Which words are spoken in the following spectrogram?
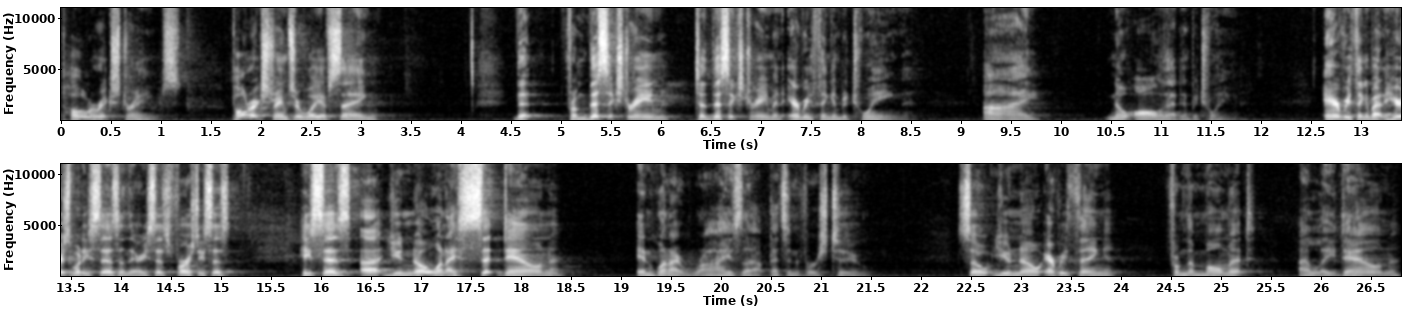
polar extremes. Polar extremes are a way of saying that from this extreme to this extreme and everything in between, I know all of that in between everything about it. Here's what he says in there. He says, first, he says, he says, uh, You know when I sit down and when I rise up. That's in verse 2. So you know everything from the moment I lay down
